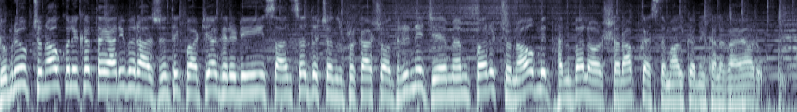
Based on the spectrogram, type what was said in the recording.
डुमरी उपचुनाव को लेकर तैयारी में राजनीतिक पार्टियाँ गिरिडीह सांसद चंद्र प्रकाश चौधरी ने जेएमएम पर चुनाव में धनबल और शराब का इस्तेमाल करने का लगाया आरोप।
